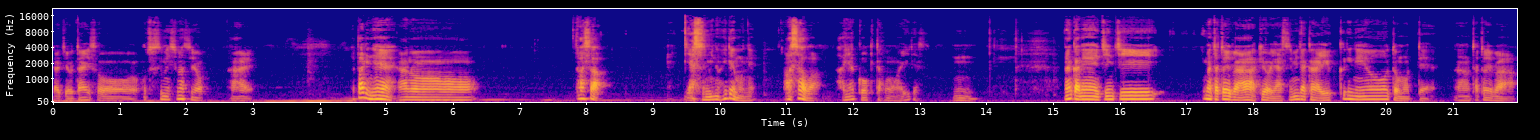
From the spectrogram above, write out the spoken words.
ラジオ体操をおすすめしますよ。はい。やっぱりね、あのー、朝、休みの日でもね、朝は早く起きた方がいいです。うん。なんかね、一日、まあ、例えば、今日休みだからゆっくり寝ようと思って、あの例えば、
